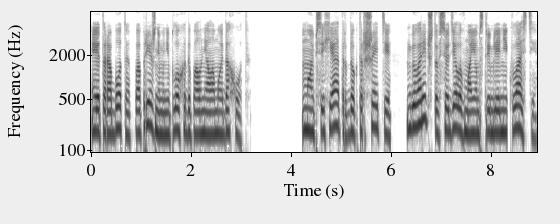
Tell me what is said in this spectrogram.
и эта работа по-прежнему неплохо дополняла мой доход. Мой психиатр, доктор Шетти, говорит, что все дело в моем стремлении к власти,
